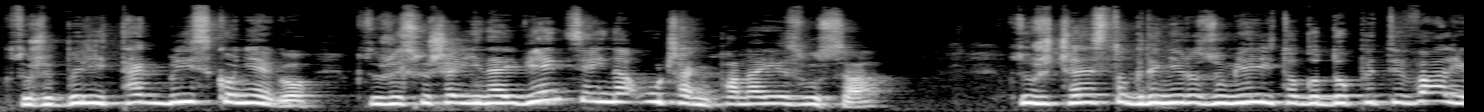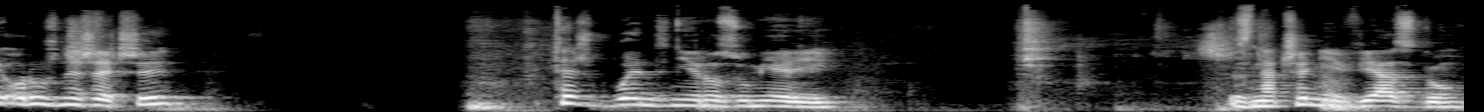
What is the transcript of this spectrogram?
którzy byli tak blisko Niego, którzy słyszeli najwięcej nauczań Pana Jezusa, którzy często, gdy nie rozumieli, to Go dopytywali o różne rzeczy, też błędnie rozumieli znaczenie wjazdu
